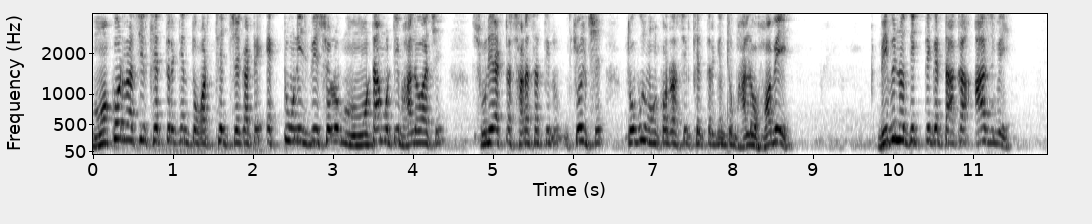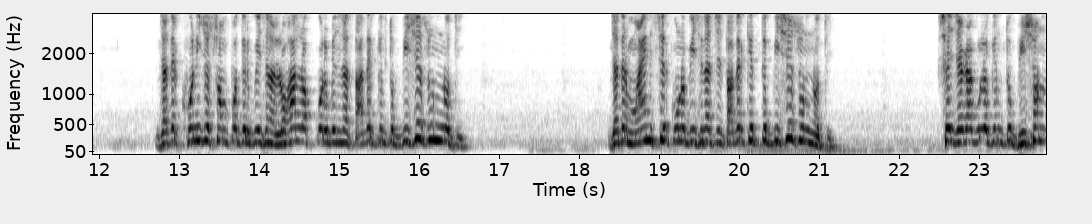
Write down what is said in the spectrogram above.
মকর রাশির ক্ষেত্রে কিন্তু অর্থের জায়গাটা একটু উনিশ বিশ হলো মোটামুটি ভালো আছে। শনির একটা সাড়ে সাতি চলছে তবু মকর রাশির ক্ষেত্রে কিন্তু ভালো হবে। বিভিন্ন দিক থেকে টাকা আসবে। যাদের খনিজ সম্পদের বিজনেস লোহা লক্কর বিজনেস তাদের কিন্তু বিশেষ উন্নতি। যাদের মাইন্ডসের কোনো বিজনেস আছে, তাদের ক্ষেত্রে বিশেষ উন্নতি। সেই জায়গাগুলো কিন্তু ভীষণ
